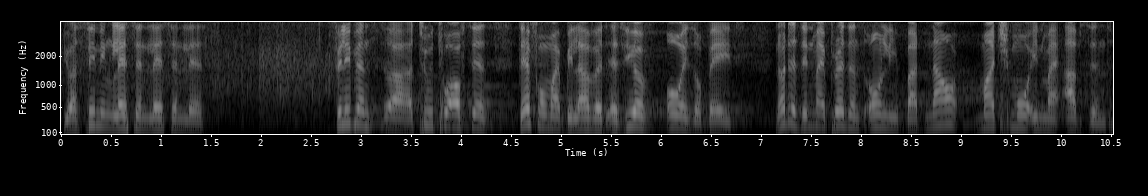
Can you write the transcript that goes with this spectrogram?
you are sinning less and less and less. Philippians uh, 2.12 says, Therefore, my beloved, as you have always obeyed, not as in my presence only, but now much more in my absence,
